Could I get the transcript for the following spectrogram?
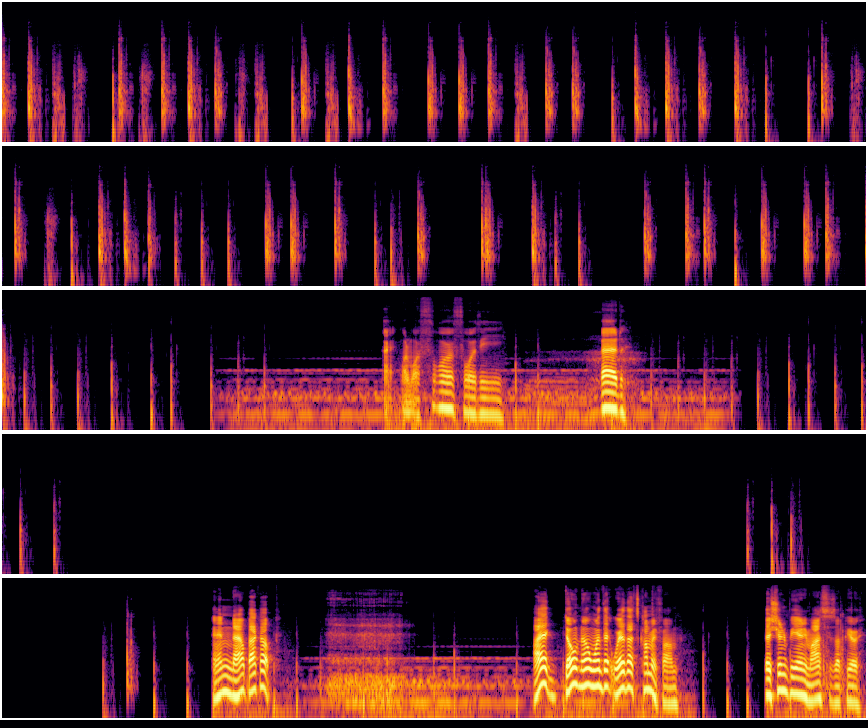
Alright, one more floor for the bed. And now back up. I don't know that where that's coming from. There shouldn't be any monsters up here.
